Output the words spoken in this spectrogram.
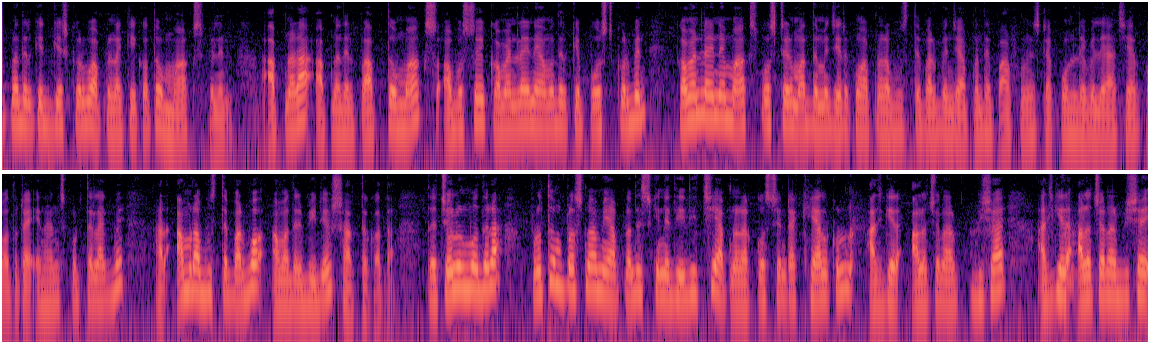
আপনাদেরকে জিজ্ঞেস করব, আপনারা কে কত মার্কস পেলেন? আপনারা আপনাদের প্রাপ্ত মার্কস অবশ্যই কমেন্ট লাইনে আমাদেরকে পোস্ট করবেন কমেন্ট লাইনে মার্কস পোস্টের মাধ্যমে যেরকম আপনারা বুঝতে পারবেন যে আপনাদের পারফরমেন্সটা কোন লেভেলে আছে আর কতটা এনহান্স করতে লাগবে। আর আমরা বুঝতে পারব আমাদের ভিডিওর সার্থকতা। তো চলুন বন্ধুরা, প্রথম প্রশ্ন আমি আপনাদের স্ক্রিনে দিয়ে দিচ্ছি। আপনারা কোশ্চেনটা খেয়াল করুন। আজকের আলোচনার বিষয়, আজকের আলোচনার বিষয়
